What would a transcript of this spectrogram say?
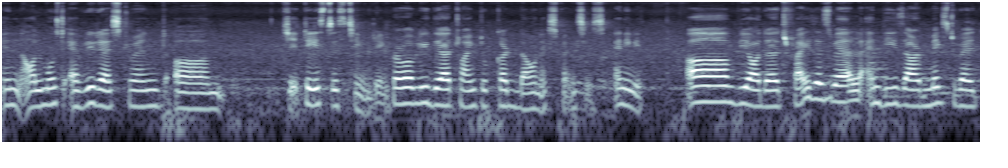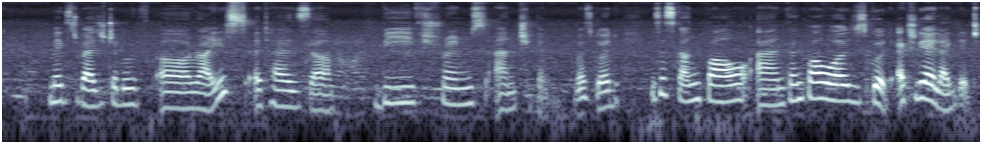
in almost every restaurant um, taste is changing. Probably they are trying to cut down expenses. Anyway uh, we ordered fries as well and these are mixed veg mixed vegetable uh, rice. It has uh, beef, shrimps, and chicken. It was good. This is kung pao, and kung pao was good. Actually, I liked it,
